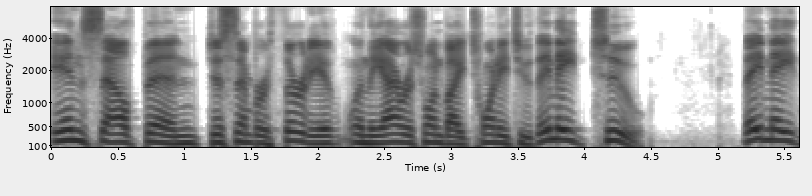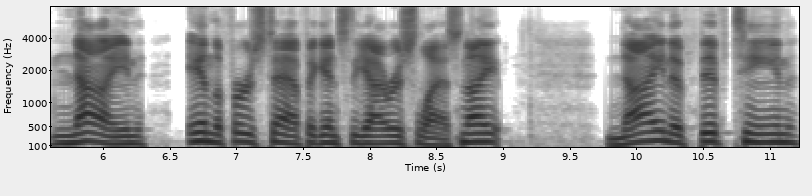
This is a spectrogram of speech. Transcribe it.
in South Bend December 30th when the Irish won by 22. They made two. They made nine in the first half against the Irish last night. Nine of 15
